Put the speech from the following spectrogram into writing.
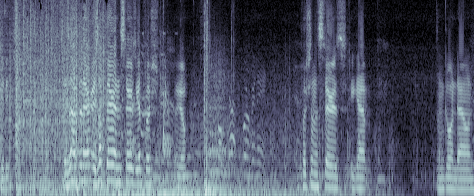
Did he? He's up there. He's up there in the stairs. You got push. There you go. Pushing the stairs. You got. I'm going down.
